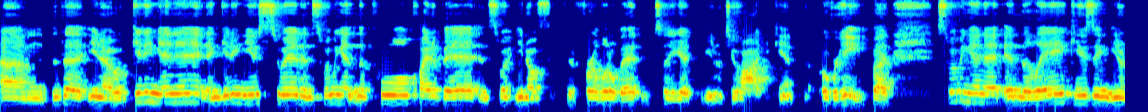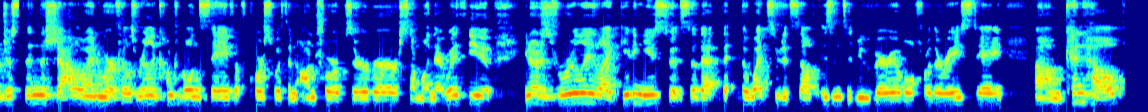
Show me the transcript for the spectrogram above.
Um, the you know getting in it and getting used to it and swimming it in the pool quite a bit and swim you know for a little bit until you get you know too hot you can't overheat. But swimming in it in the lake using you know just in the shallow end where it feels really comfortable and safe of course with an onshore observer or someone there with you you know know, just really like getting used to it so that the, the wetsuit itself isn't a new variable for the race day um, can help.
